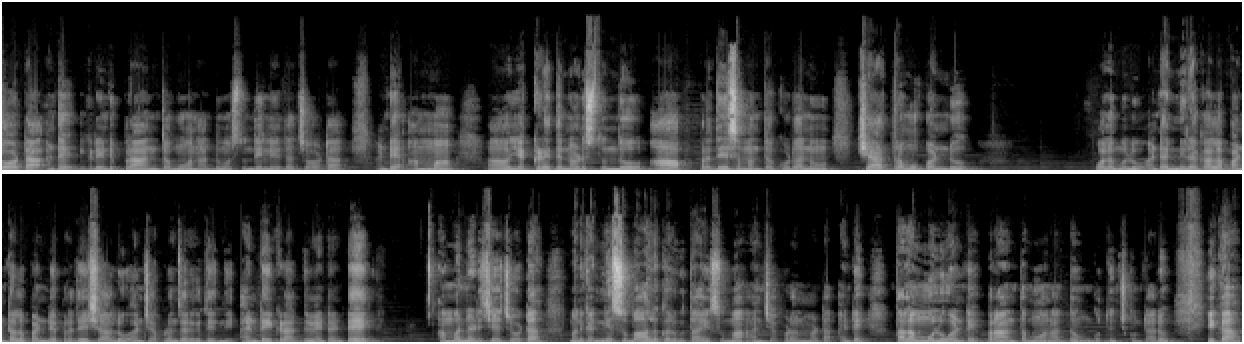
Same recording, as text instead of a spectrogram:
చోట అంటే ఇక్కడ ఏంటి ప్రాంతము అని అర్థం వస్తుంది. లేదా చోట. అంటే అమ్మ ఎక్కడైతే నడుస్తుందో ఆ ప్రదేశం అంతా కూడాను క్షేత్రము పండు పొలములు. అంటే అన్ని రకాల పంటలు పండే ప్రదేశాలు అని చెప్పడం జరుగుతుంది. అంటే ఇక్కడ అర్థం ఏంటంటే అమ్మ నడిచే చోట మనకి అన్ని శుభాలు కలుగుతాయి సుమ అని చెప్పడం అనమాట అంటే తలమ్ములు అంటే ప్రాంతము అని అర్థం గుర్తుంచుకుంటారు. ఇక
